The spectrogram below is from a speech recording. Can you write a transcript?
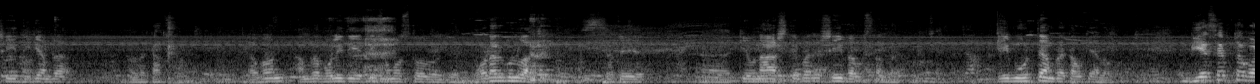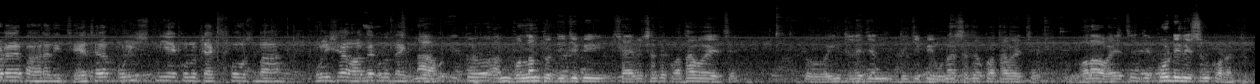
সেই দিকে আমরা আমরা কাজ করব। এখন আমরা বলে দিয়েছি, সমস্ত যে বর্ডারগুলো আছে, যাতে কেউ না আসতে পারে, সেই ব্যবস্থা আমরা করছি। এই মুহূর্তে আমরা কাউকে অ্যালাউ। বিএসএফ তো বর্ডারে পাহারা দিচ্ছে। এছাড়া পুলিশ নিয়ে কোনো ট্যাক্স ফোর্স বা পুলিশের আলাদা কোনো দায়িত্ব? না তো আমি বললাম তো ডিজিপি সাহেবের সাথে কথা হয়েছে। তো ইন্টেলিজেন্ট ডিজিপি ওনার সাথেও কথা হয়েছে। বলা হয়েছে যে কোঅর্ডিনেশন করার জন্য।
